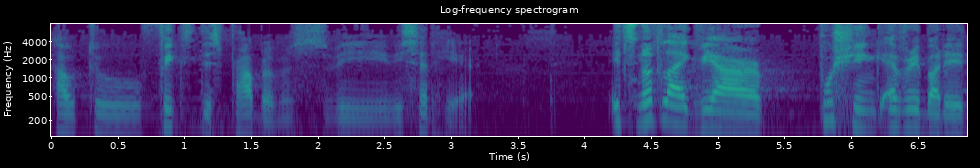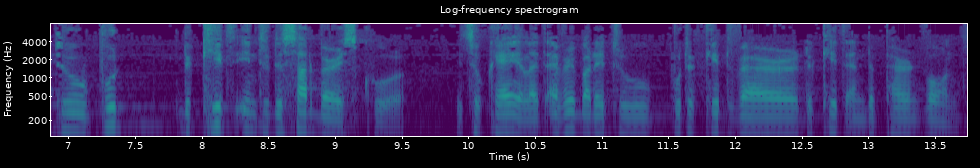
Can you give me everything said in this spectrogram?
how to fix these problems we, we said here. It's not like we are pushing everybody to put the kid into the Sudbury school. It's okay, let everybody to put a kid where the kid and the parent want.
